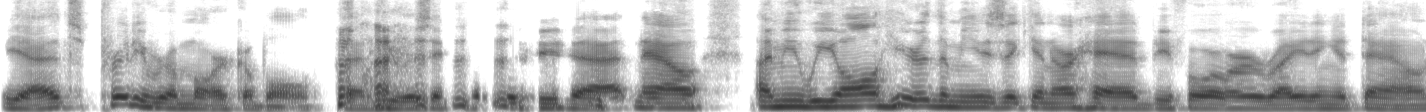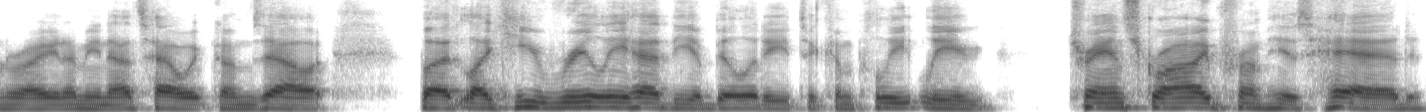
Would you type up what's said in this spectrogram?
Yeah, it's pretty remarkable that he was able to do that. Now, I mean, we all hear the music in our head before we're writing it down, right? I mean, that's how it comes out. But like he really had the ability to completely transcribe from his head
